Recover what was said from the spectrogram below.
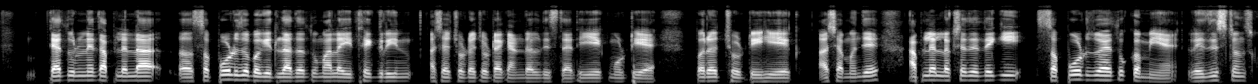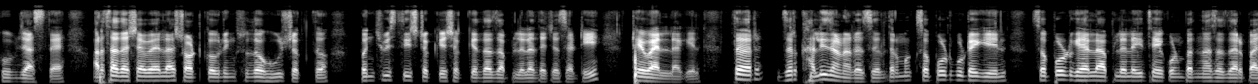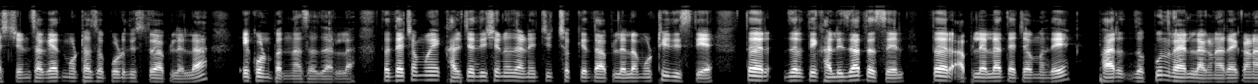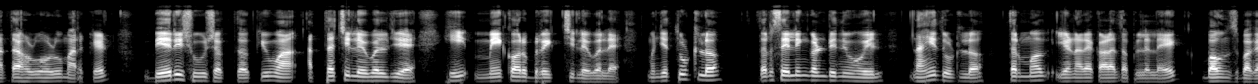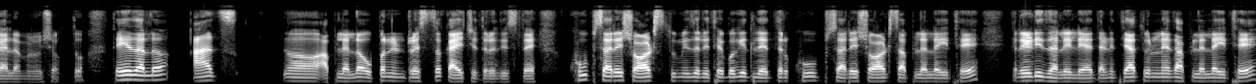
त्या तुलनेत आपल्याला सपोर्ट जर बघितला तर तुम्हाला इथे ग्रीन अशा छोट्या छोट्या कॅन्डल दिसतात ही एक मोठी आहे. परत छोटी ही एक अशा म्हणजे आपल्याला लक्षात येते की सपोर्ट जो आहे तो कमी आहे. रेझिस्टन्स खूप जास्त आहे. अर्थात अशा वेळेला शॉर्ट कव्हरिंग सुद्धा होऊ शकतं. पंचवीस तीस टक्के शक्यताच आपल्याला त्याच्यासाठी ठेवायला लागेल. तर जर खाली जाणार असेल तर मग सपोर्ट कुठे घेईल? सपोर्ट घ्यायला आपल्याला इथे एकोणपन्नास हजार पाचशे आणि सगळ्यात मोठा सपोर्ट दिसतोय आपल्याला एकोणपन्नास हजारला. तर त्याच्यामुळे खालच्या दिशेनं जाण्याची शक्यता आपल्याला मोठी दिसते तर जर ते खाली जात असेल तर आपल्याला त्याच्यामध्ये फार जपून राहायला लागणार आहे. कारण आता हळूहळू मार्केट बेरिश होऊ शकतं किंवा आत्ताची लेवल जी आहे ही मेक ऑर ब्रेकची लेवल आहे. म्हणजे तुटलं तर सेलिंग कंटिन्यू होईल नाही तुटलं तर मग येणाऱ्या काळात आपल्याला एक बाउन्स बघायला मिळू शकतो. तर हे झालं आज आपल्याला ओपन इंटरेस्टचं काय चित्र दिसतंय. खूप सारे शॉर्ट्स तुम्ही जर इथे बघितले तर खूप सारे शॉर्ट्स आपल्याला इथे रेडी झालेले आहेत. आणि त्या तुलनेत आपल्याला इथे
